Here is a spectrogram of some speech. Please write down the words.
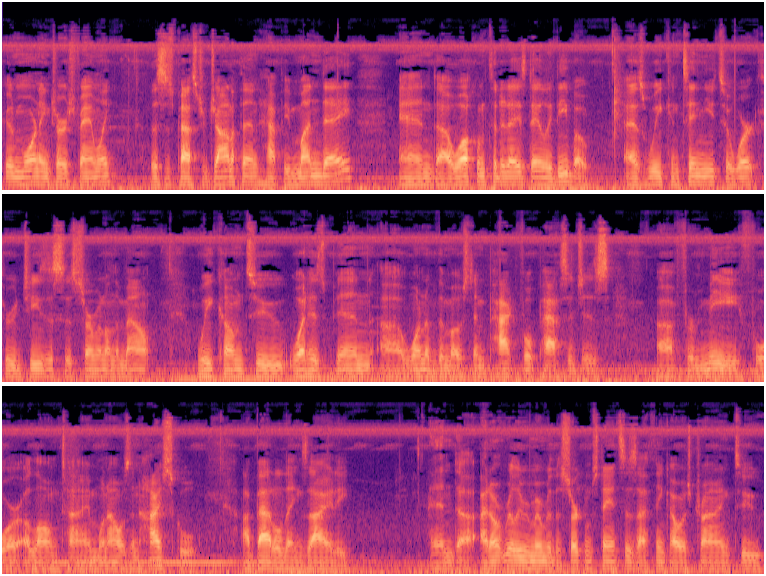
Good morning, church family. This is Pastor Jonathan. Happy Monday, and uh, welcome to today's Daily Devo. As we continue to work through Jesus' Sermon on the Mount, we come to what has been uh, one of the most impactful passages uh, for me for a long time. When I was in high school, I battled anxiety. And uh, I don't really remember the circumstances. I think I was trying to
